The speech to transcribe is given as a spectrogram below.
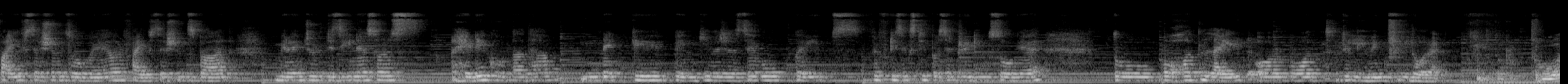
फाइव सेशंस हो गए हैं। और फाइव सेशंस बाद मेरा जो डिजीनेस और हेडेक होता था नेक के पेन की वजह से वो करीब 50-60 परसेंट रिड्यूस हो गया है। तो बहुत लाइट और बहुत रिलीविंग फील हो रहा है। तो हुआ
